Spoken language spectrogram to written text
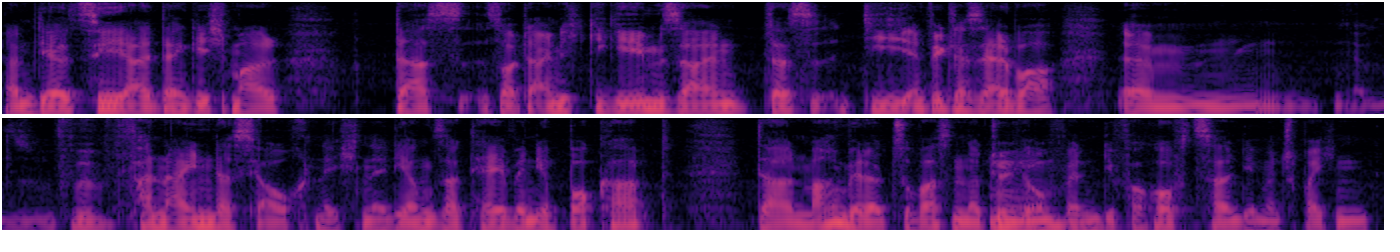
Ähm, DLC ja, denke ich mal, das sollte eigentlich gegeben sein, dass die Entwickler selber ähm, verneinen das ja auch nicht. Ne? Die haben gesagt, hey, wenn ihr Bock habt, dann machen wir dazu was. Und natürlich mhm. auch, wenn die Verkaufszahlen dementsprechend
